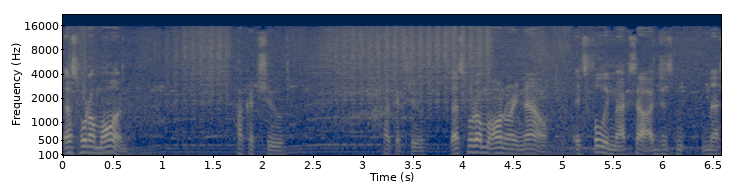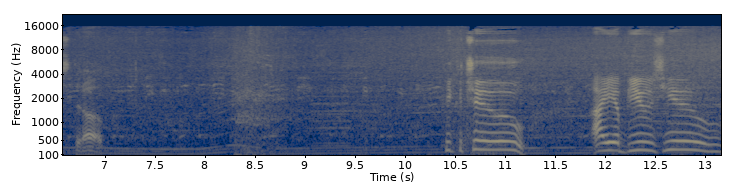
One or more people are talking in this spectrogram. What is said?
That's what I'm on. Hakuchou. Hakuchou. That's what I'm on right now. It's fully maxed out. I just messed it up. Pikachu! I abuse you!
